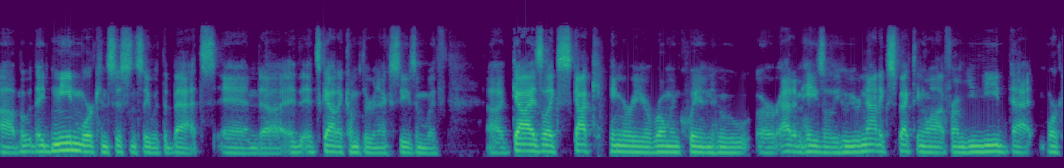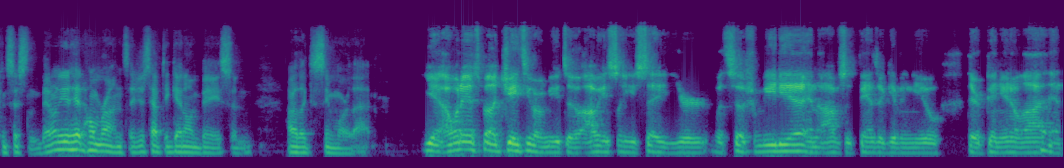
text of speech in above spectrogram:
uh, but they need more consistency with the bats, and uh, it, has got to come through next season with uh, guys like Scott Kingery or Roman Quinn, who or Adam Haseley, who you're not expecting a lot from, you need that more consistently. They don't need to hit home runs; they just have to get on base, and I'd like to see more of that. Yeah, I want to ask about JT Realmuto. Obviously, you say you're with social media, and obviously fans are giving you their opinion a lot. And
